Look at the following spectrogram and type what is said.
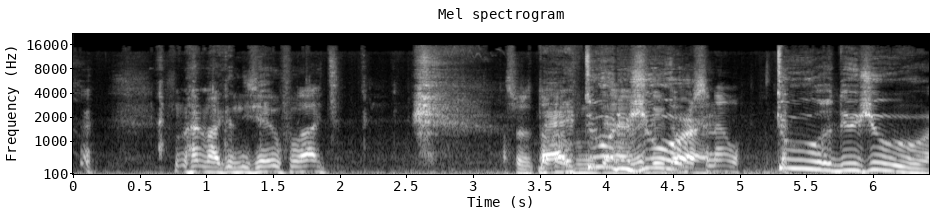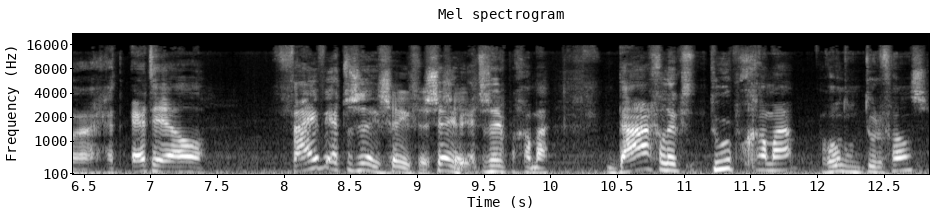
Mij maakt het niet zo heel veel uit. Als we het toch Nee, over Tour du Jour. Tour du Jour, het RTL 5, RTL 7? Zeven, 7, zeven. RTL 7 programma. Dagelijks tourprogramma rondom Tour de France.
